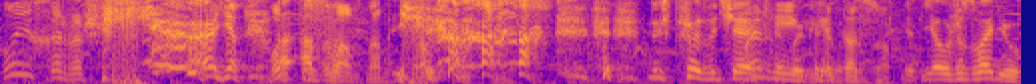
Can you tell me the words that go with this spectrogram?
Ну и хорошо. Нет, Вот а- и а- славно. Ну что Экстремальной такой? «Дозор». Нет, я уже звоню.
